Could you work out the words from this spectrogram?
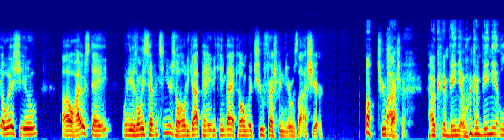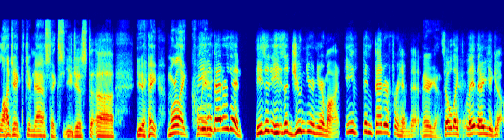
OSU, uh, Ohio State. When he was only 17 years old, he got paid. He came back home. A true freshman year was last year. Oh, True wow. freshman. How convenient. What convenient logic gymnastics. You just uh you hey, more like Even better then. He's a he's a junior in your mind. Even better for him then. There you go. So like there you go.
